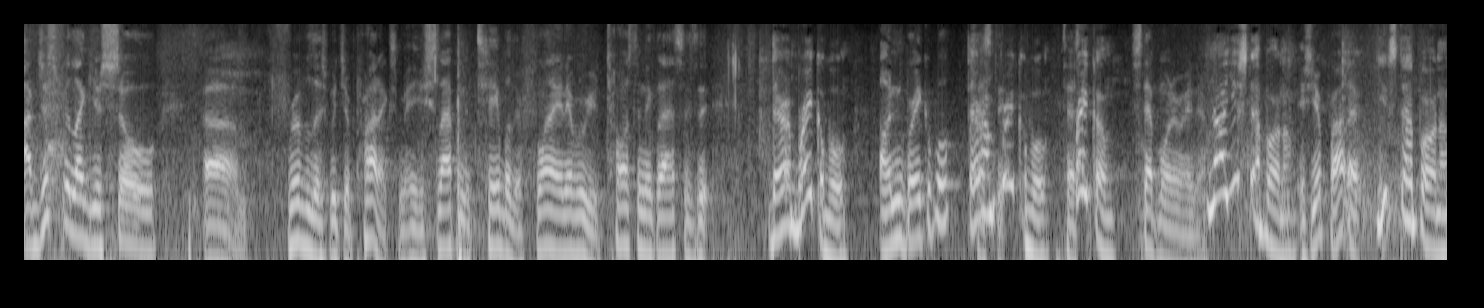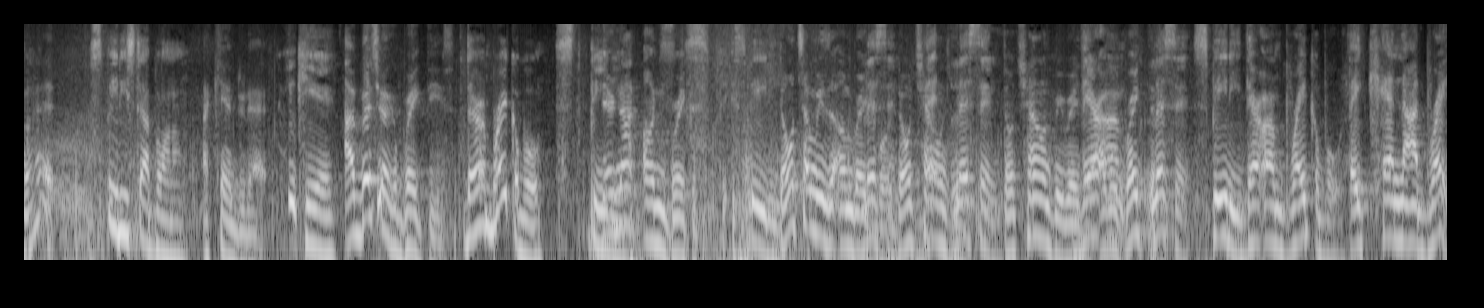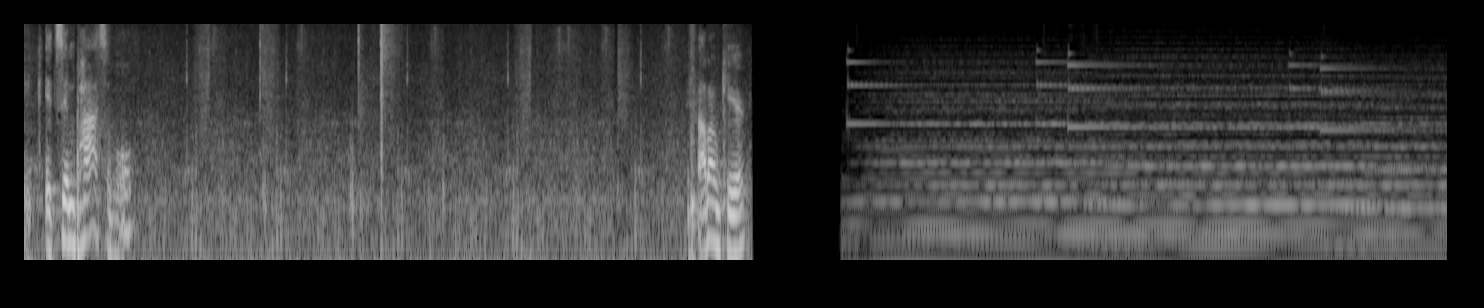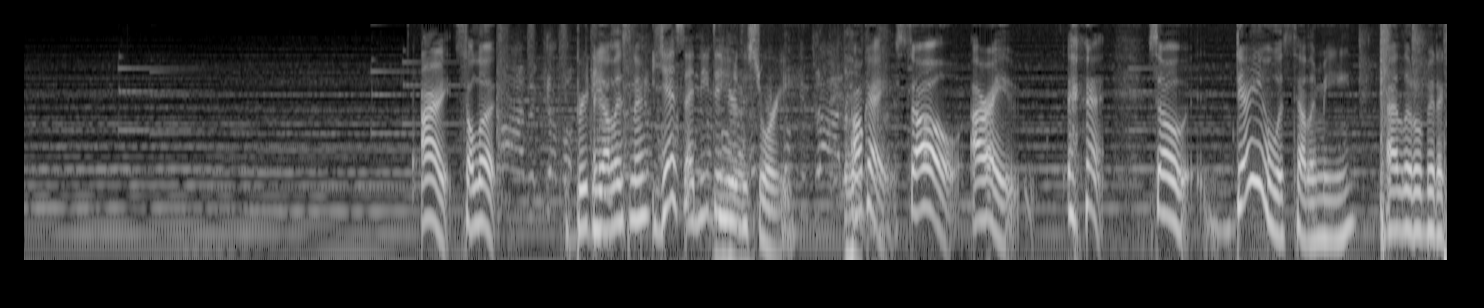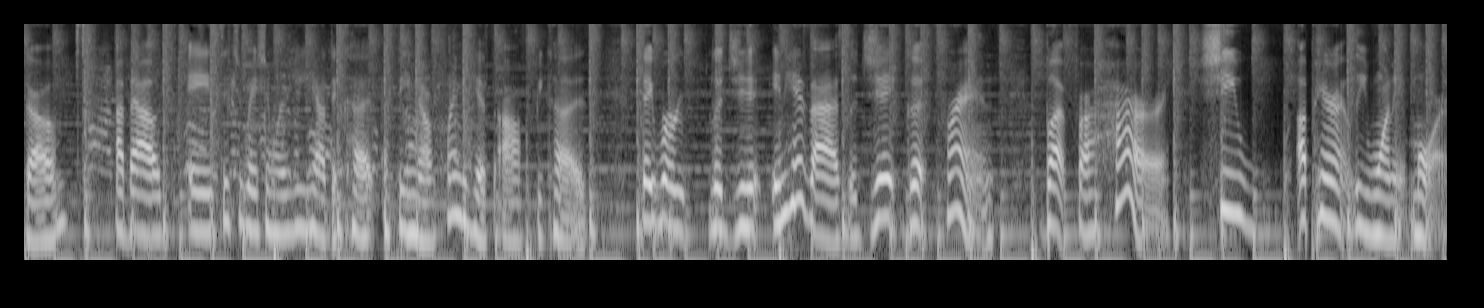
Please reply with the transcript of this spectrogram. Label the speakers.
Speaker 1: I just feel like you're so um, frivolous with your products, man. You're slapping the table, they're flying everywhere, you're tossing the glasses.
Speaker 2: They're unbreakable.
Speaker 1: unbreakable?
Speaker 2: They're
Speaker 1: Test
Speaker 2: unbreakable. Break them.
Speaker 1: Step on it right now.
Speaker 2: No, you step on them.
Speaker 1: It's your product.
Speaker 2: You step on them.
Speaker 1: Go ahead.
Speaker 2: Speedy step on them.
Speaker 1: I can't do that.
Speaker 2: You can.
Speaker 1: I bet you I can break these.
Speaker 2: They're unbreakable. Speedy.
Speaker 1: They're not unbreakable.
Speaker 3: Speedy.
Speaker 1: Don't tell me they're unbreakable.
Speaker 3: Listen,
Speaker 1: Don't challenge
Speaker 3: they-
Speaker 1: me.
Speaker 3: listen.
Speaker 1: Don't challenge me, Rachel.
Speaker 3: They're
Speaker 1: I will
Speaker 3: un-
Speaker 1: break them.
Speaker 3: Listen, Speedy, they're unbreakable. They cannot break. It's impossible. I don't care.
Speaker 4: All right, so look.
Speaker 5: Brittany,
Speaker 4: Y'all listening?
Speaker 5: Yes, I need to hear the story.
Speaker 4: Okay, so all right. so Daniel was telling me a little bit ago about a situation where he had to cut a female friend of his off because they were legit in his eyes legit good friends, but for her, she apparently wanted more.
